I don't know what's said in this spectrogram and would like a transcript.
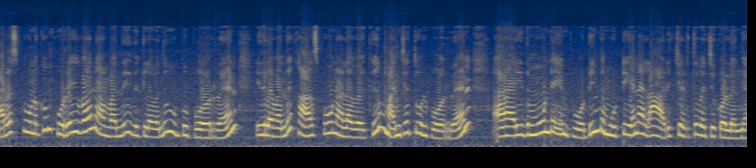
அரை ஸ்பூனுக்கும் குறைவாக நான் வந்து இதுக்குள்ள வந்து உப்பு போடுறேன். இதில் வந்து கால் ஸ்பூன் அளவுக்கு மஞ்சத்தூள் போடுறேன். இது மூண்டையும் போட்டு இந்த முட்டையை நல்லா அடிச்செடுத்து வச்சுக்கொள்ளுங்க.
